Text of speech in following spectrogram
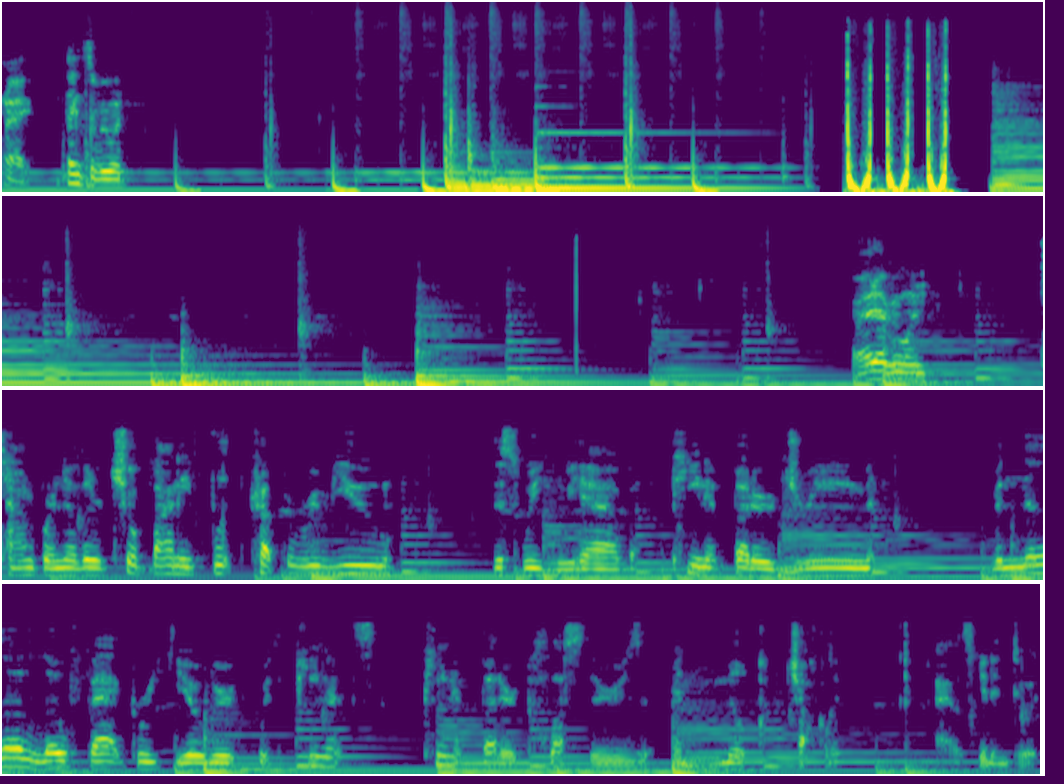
Alright, thanks everyone. Everyone. Time for another Chobani Flip Cup review. This week we have Peanut Butter Dream Vanilla Low Fat Greek Yogurt with peanuts, peanut butter clusters, and milk chocolate. Alright, let's get into it.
